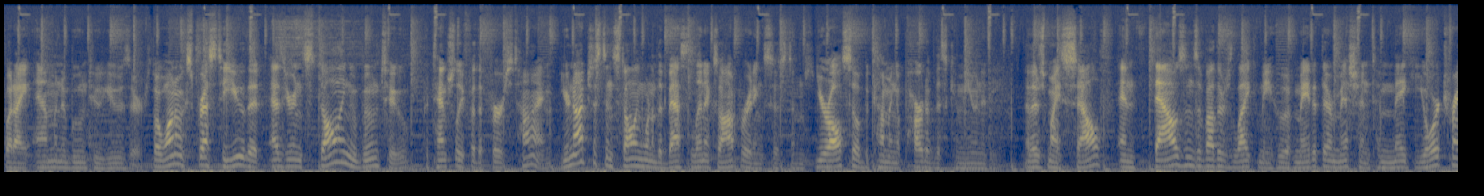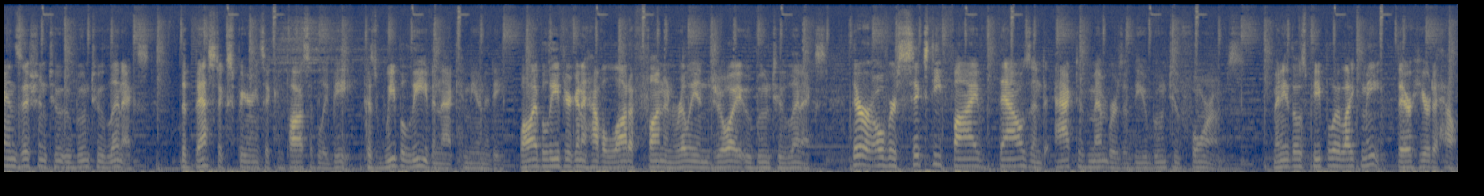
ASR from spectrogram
but I am an Ubuntu user. So I want to express to you that as you're installing Ubuntu, potentially for the first time, you're not just installing one of the best Linux operating systems, you're also becoming a part of this community. Now there's myself and thousands of others like me who have made it their mission to make your transition to Ubuntu Linux the best experience it can possibly be, because we believe in that community. While I believe you're going to have a lot of fun and really enjoy Ubuntu Linux, there are over 65,000 active members of the Ubuntu forums. Many of those people are like me. They're here to help,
